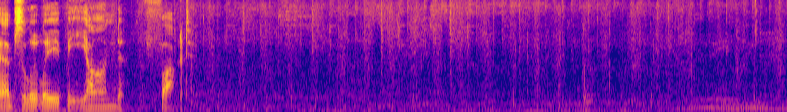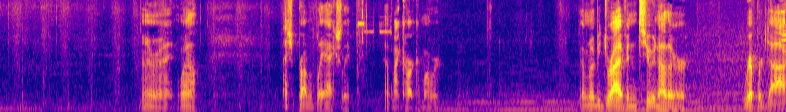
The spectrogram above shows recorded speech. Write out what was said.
Absolutely beyond fucked. Alright, well. Should probably actually have my car come over. I'm going to be driving to another Ripperdoc.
